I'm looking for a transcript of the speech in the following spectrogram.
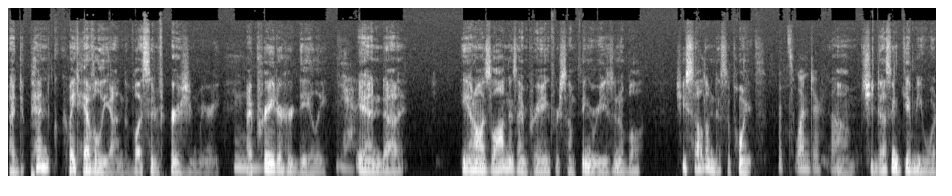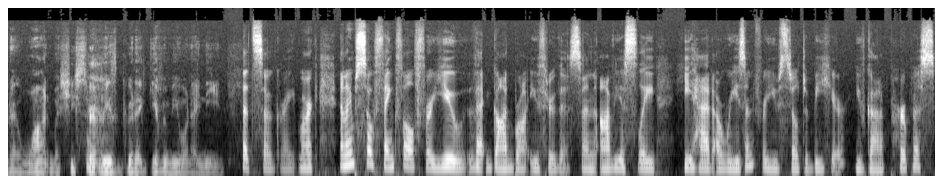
I depend quite heavily on the Blessed Virgin Mary. I pray to her daily. Yeah. And, uh, you know, as long as I'm praying for something reasonable, she seldom disappoints. That's wonderful. Um, she doesn't give me what I want, but she certainly is good at giving me what I need. That's so great, Mark. And I'm so thankful for you that God brought you through this. And obviously, He had a reason for you still to be here. You've got a purpose.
